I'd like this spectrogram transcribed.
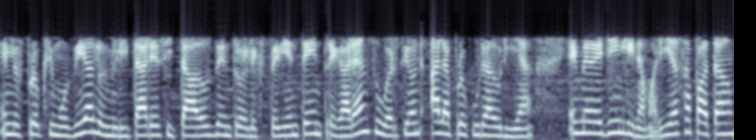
En los próximos días, los militares citados dentro del expediente entregarán su versión a la Procuraduría. En Medellín, Lina María Zapata,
